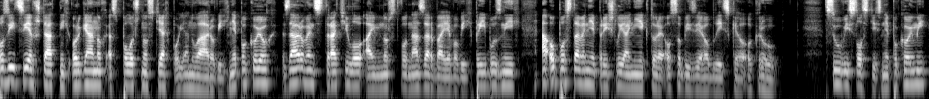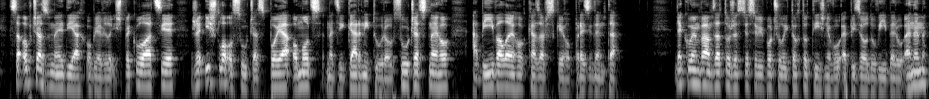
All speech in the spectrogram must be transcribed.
Pozície v štátnych orgánoch a spoločnostiach po januárových nepokojoch zároveň stratilo aj množstvo Nazarbajevových príbuzných a o postavenie prišli aj niektoré osoby z jeho blízkeho okruhu. V súvislosti s nepokojmi sa občas v médiách objavili špekulácie, že išlo o súčasť boja o moc medzi garnitúrou súčasného a bývalého kazašského prezidenta. Ďakujem vám za to, že ste si vypočuli tohto týždňovú epizódu výberu NM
